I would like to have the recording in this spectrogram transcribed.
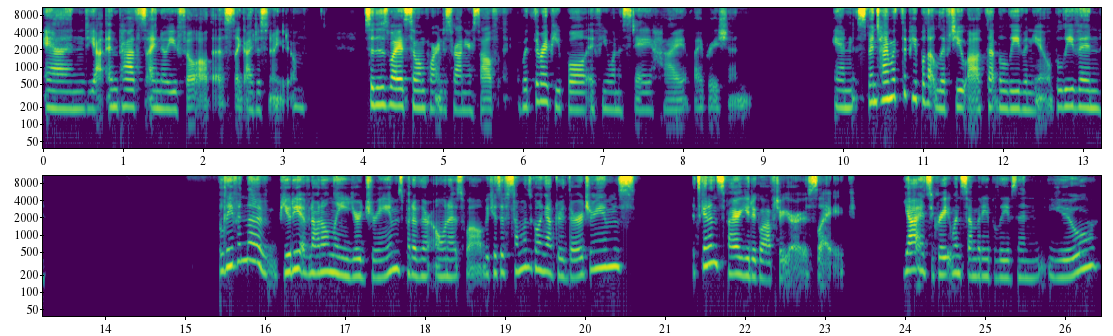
And yeah, empaths, I know you feel all this. Like I just know you do. So this is why it's so important to surround yourself with the right people if you want to stay high vibration. And spend time with the people that lift you up, that believe in you, believe in believe in the beauty of not only your dreams, but of their own as well. Because if someone's going after their dreams, it's going to inspire you to go after yours. Like, yeah, it's great when somebody believes in you,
